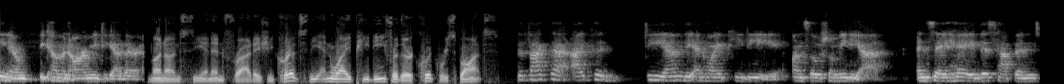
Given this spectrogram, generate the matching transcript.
you know, become an army together. Munn on CNN Friday. She credits the NYPD for their quick response. The fact that I could DM the NYPD on social media and say, hey, this happened,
